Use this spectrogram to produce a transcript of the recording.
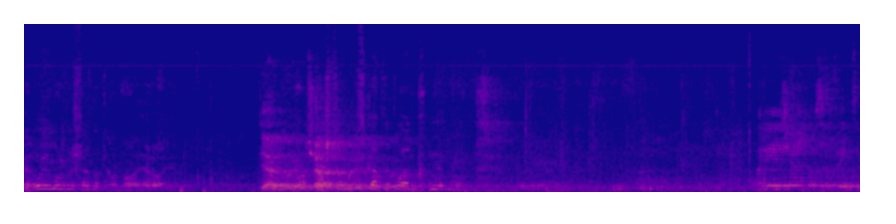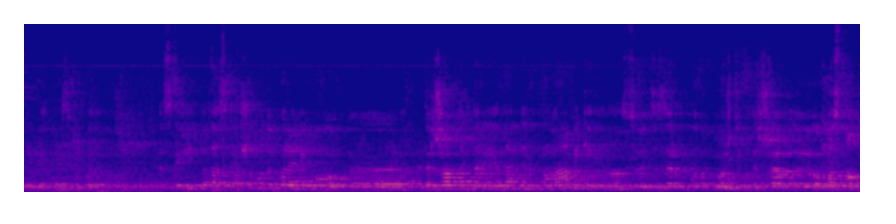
Герої можна ще дати одного героя. Дякую. Чашка не. Марія Чашко, Всеукраїнське об'єднання свободи. Скажіть, будь ласка, що буде переліку е, державних та регіональних програм, які фінансуються за рахунок коштів е, обласного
